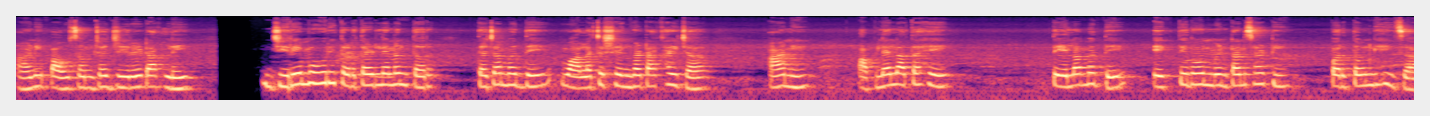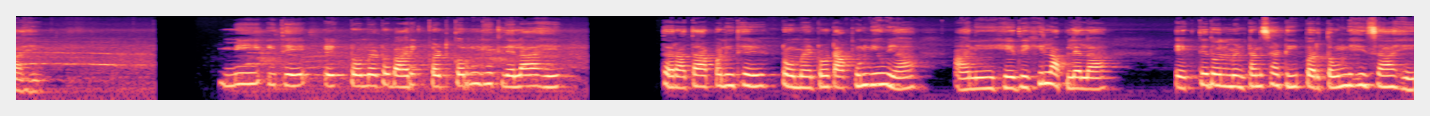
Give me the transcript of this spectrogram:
आणि पाव चमचा जिरे टाकले. जिरे मोहरी तडतडल्यानंतर त्याच्यामध्ये वालाच्या शेंगा टाकायच्या आणि आपल्याला आता हे तेलामध्ये एक ते दोन मिनटांसाठी परतवून घ्यायचं आहे. मी इथे एक टोमॅटो बारीक कट करून घेतलेला आहे. तर आता आपण इथे टोमॅटो टाकून घेऊया आणि हे देखील आपल्याला एक ते दोन मिनटांसाठी परतवून घ्यायचं आहे.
